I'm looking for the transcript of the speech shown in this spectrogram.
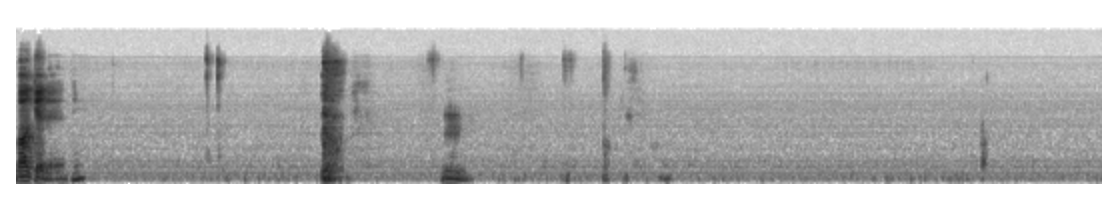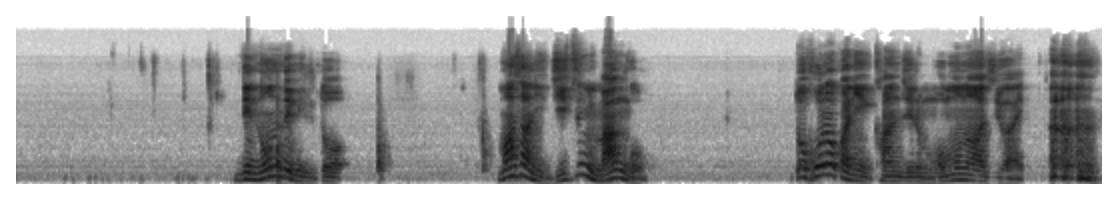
わけだよね。うん。で、飲んでみると、まさに実にマンゴーとほのかに感じる桃の味わい。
